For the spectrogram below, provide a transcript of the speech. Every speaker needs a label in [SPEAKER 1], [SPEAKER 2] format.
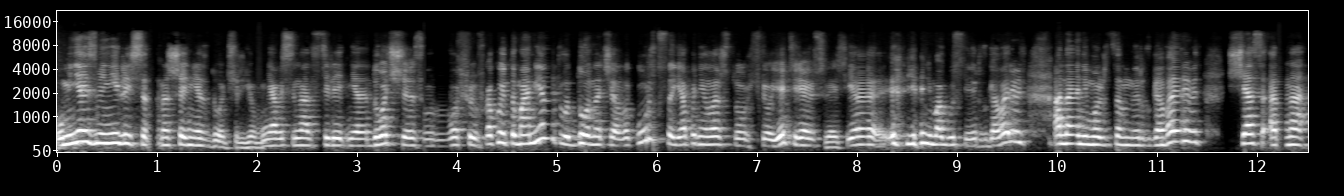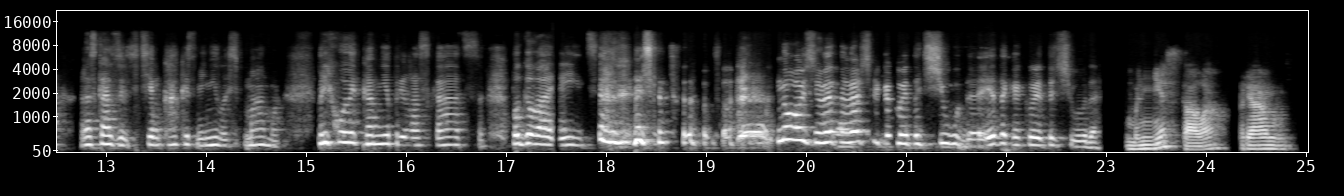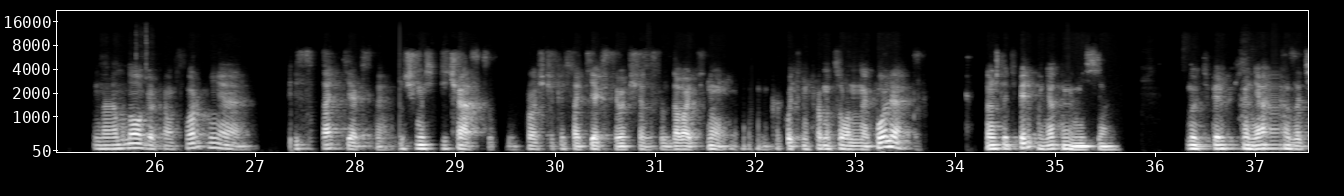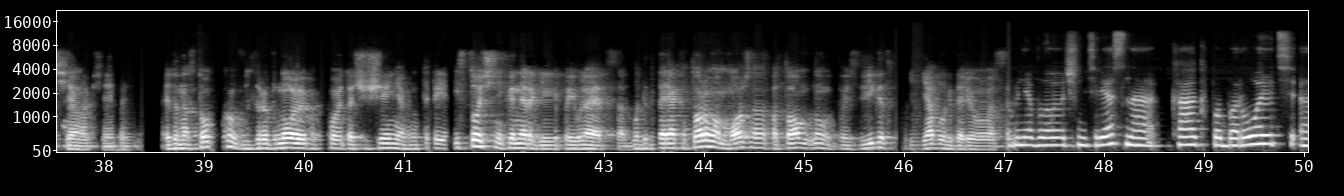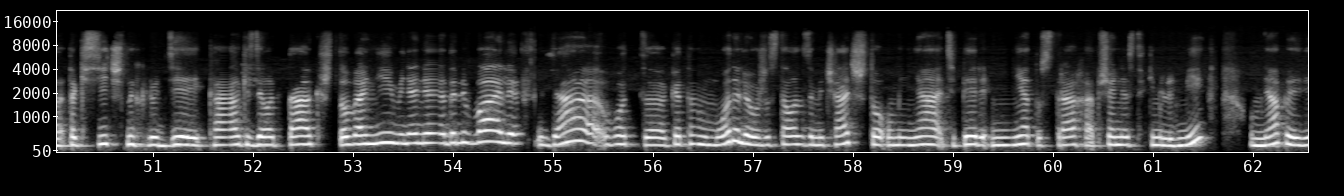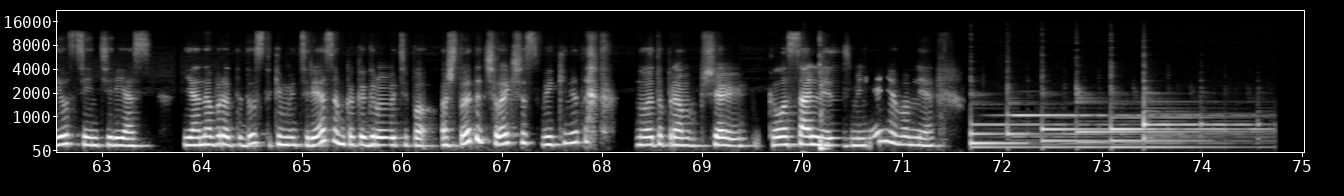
[SPEAKER 1] У меня изменились отношения с дочерью. У меня 18-летняя дочь. В какой-то момент, вот до начала курса, я поняла, что все, я теряю связь. Я, я не могу с ней разговаривать, она не может со мной разговаривать. Сейчас она рассказывает всем, как изменилась мама. Приходит ко мне приласкаться, поговорить. Ну, в общем, это вообще какое-то чудо. Это какое-то чудо.
[SPEAKER 2] Мне стало прям намного комфортнее писать тексты. Почему сейчас проще писать тексты и вообще создавать ну, какое-то информационное поле? Потому что теперь понятна миссия. Ну, теперь понятно, зачем вообще это это настолько взрывное какое-то ощущение внутри. Источник энергии появляется, благодаря которому можно потом, ну, то есть двигаться. Я благодарю вас.
[SPEAKER 3] Мне было очень интересно, как побороть э, токсичных людей, как сделать так, чтобы они меня не одолевали. Я вот э, к этому модулю уже стала замечать, что у меня теперь нету страха общения с такими людьми, у меня появился интерес. Я, наоборот, иду с таким интересом, как игру, типа, а что этот человек сейчас выкинет? Ну, это прям вообще колоссальные изменения во мне.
